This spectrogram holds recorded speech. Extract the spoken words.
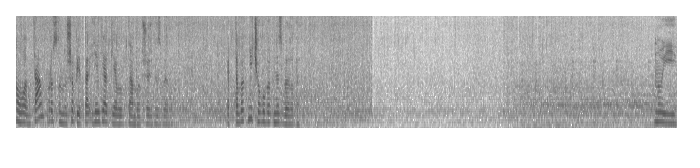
Ну, вон там просто, ну щоб я я як я б там би щось би збила. Я б тебе б нічого б не збила би. Ну і.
